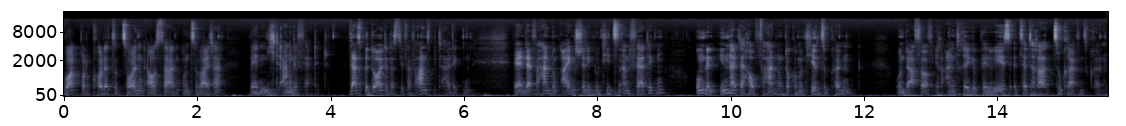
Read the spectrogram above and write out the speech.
Wortprotokolle zu Zeugenaussagen usw. So werden nicht angefertigt. Das bedeutet, dass die Verfahrensbeteiligten während der Verhandlung eigenständig Notizen anfertigen, um den Inhalt der Hauptverhandlung dokumentieren zu können und dafür auf ihre Anträge, Plädoyers etc. zugreifen zu können.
